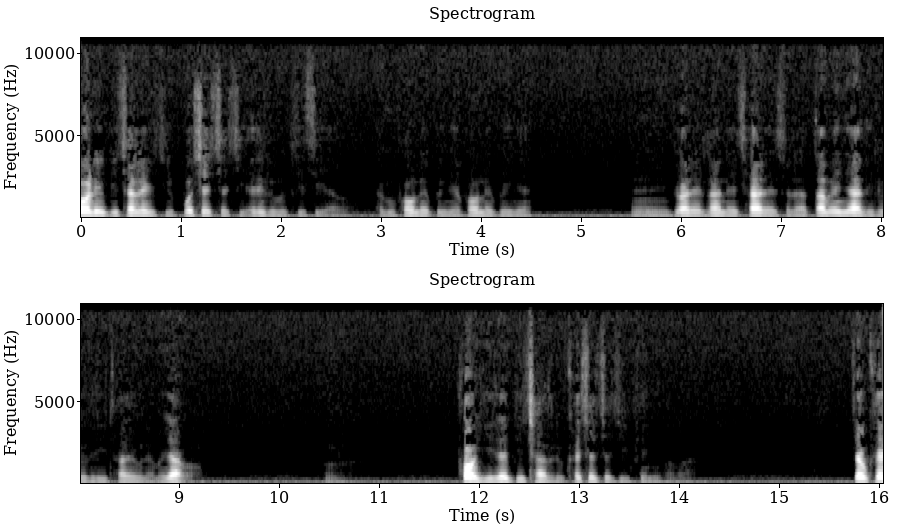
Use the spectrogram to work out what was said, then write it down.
ဖော်လေးပြစ်ချလိုက်ရှိပွက်ချက်ချက်ရှိအဲ့ဒီလိုဖြစ်စီရအောင်အခုဖောင်းနေပိနေဖောင်းနေပိနေအင်းကြွတယ်လှမ်းတယ်ချတယ်ဆိုတာတာမင်ညသည်လို့သတိထားရုံနဲ့မရပါဘူးဖော်ရည်တဲ့ပြစ်ချတယ်လို့ခက်ချက်ချက်ကြီးဖြစ်နေပါပါကြောက်ခဲ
